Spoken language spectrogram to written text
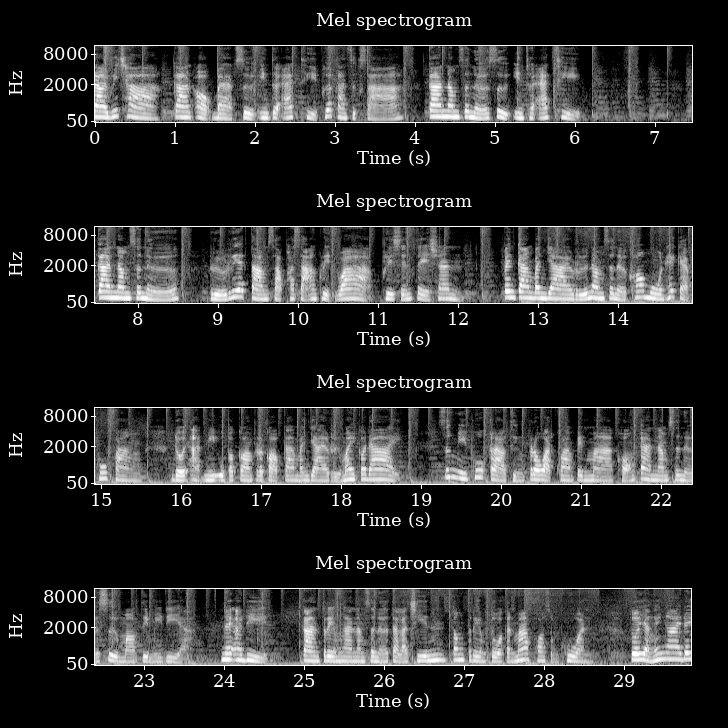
รายวิชา การออกแบบสื่ออินเตอร์แอคทีฟเพื่อการศึกษา การนำเสนอสื่ออินเตอร์แอคทีฟ การนำเสนอ หรือเรียกตามศัพท์ภาษาอังกฤษว่า presentation เป็นการบรรยายหรือนำเสนอข้อมูลให้แก่ผู้ฟัง โดยอาจมีอุปกรณ์ประกอบการบรรยายหรือไม่ก็ได้ ซึ่งมีผู้กล่าวถึงประวัติความเป็นมาของการนำเสนอสื่อมัลติมีเดีย ในอดีต การเตรียมงานนำเสนอแต่ละชิ้นต้องเตรียมตัวกันมากพอสมควร ตัวอย่างง่ายๆ ได้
